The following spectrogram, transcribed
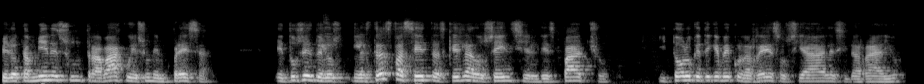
pero también es un trabajo y es una empresa. Entonces, de, los, las tres facetas, que es la docencia, el despacho y todo lo que tiene que ver con las redes sociales y la radio,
